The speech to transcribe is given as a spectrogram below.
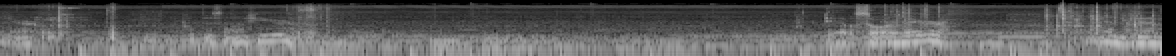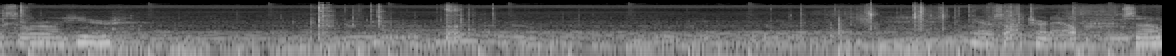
there. Put this on here. dab of solder there and a dab of solder on here this ought to turn out so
